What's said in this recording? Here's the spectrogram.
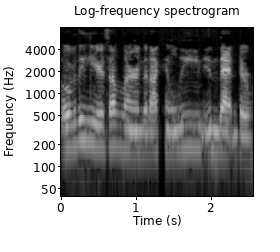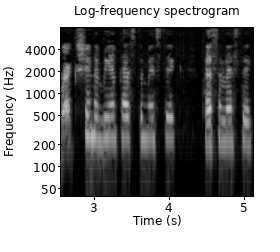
Over the years, I've learned that I can lean in that direction of being pessimistic, pessimistic,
